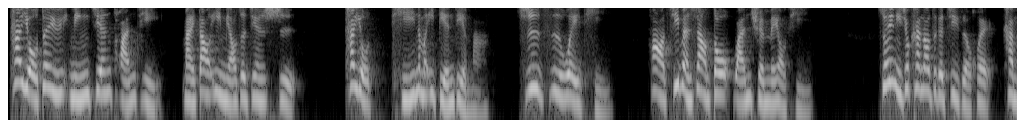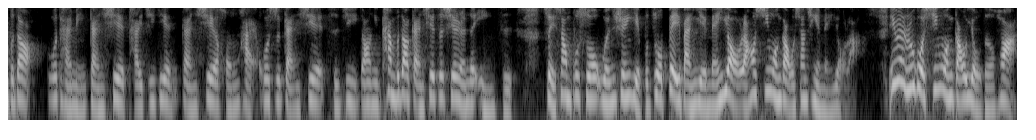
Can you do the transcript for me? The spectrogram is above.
他有对于民间团体买到疫苗这件事，他有提那么一点点吗？只字未提，哈，基本上都完全没有提。所以你就看到这个记者会，看不到郭台铭感谢台积电、感谢红海或是感谢慈济，然后你看不到感谢这些人的影子，嘴上不说，文宣也不做，背板也没有，然后新闻稿我相信也没有啦。因为如果新闻稿有的话，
